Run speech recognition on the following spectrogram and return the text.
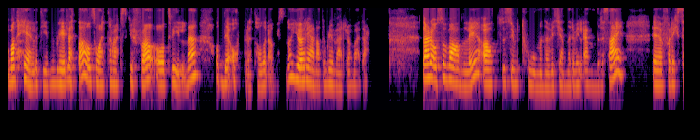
og man hele tiden blir letta, og så etter hvert skuffa og tvilende. Og det opprettholder angsten og gjør gjerne at det blir verre og verre. Da er det også vanlig at symptomene vi kjenner, vil endre seg. Eh, F.eks.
